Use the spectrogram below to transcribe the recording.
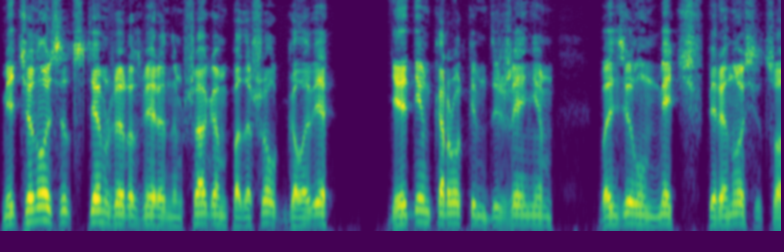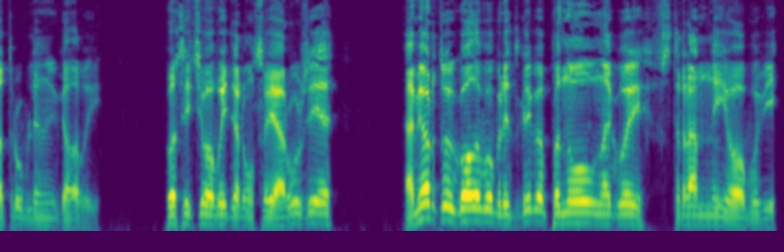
Меченосец с тем же размеренным шагом подошел к голове и одним коротким движением вонзил меч в переносицу отрубленной головы, после чего выдернул свое оружие, а мертвую голову брезгливо пнул ногой в странной обуви,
